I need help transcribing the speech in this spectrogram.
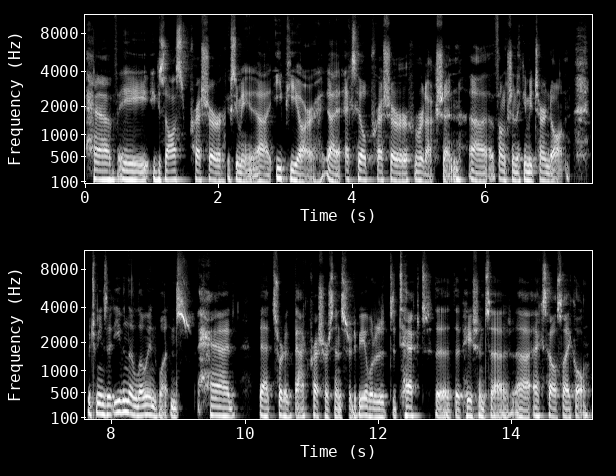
have a exhaust pressure, excuse me, uh, EPR, uh, exhale pressure reduction uh, function that can be turned on, which means that even the low end ones had that sort of back pressure sensor to be able to detect the, the patient's uh, uh, exhale cycle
